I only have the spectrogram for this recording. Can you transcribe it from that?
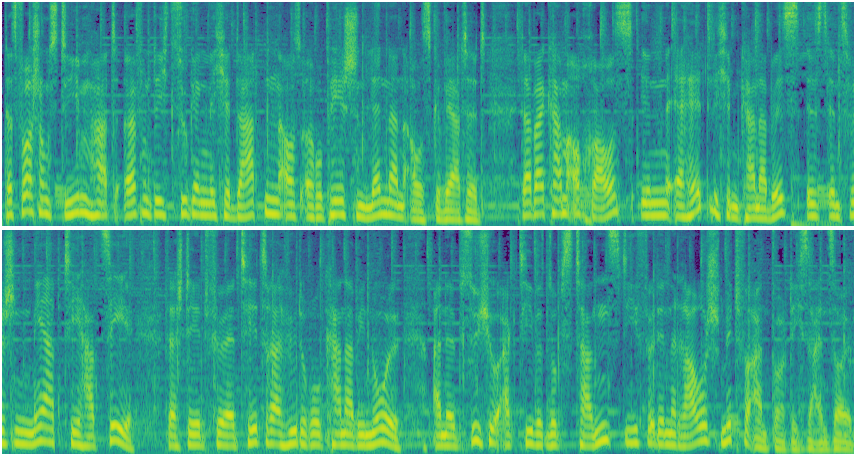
Das Forschungsteam hat öffentlich zugängliche Daten aus europäischen Ländern ausgewertet. Dabei kam auch raus, in erhältlichem Cannabis ist inzwischen mehr THC. Das steht für Tetrahydrocannabinol, eine psychoaktive Substanz, die für den Rausch mitverantwortlich sein soll.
